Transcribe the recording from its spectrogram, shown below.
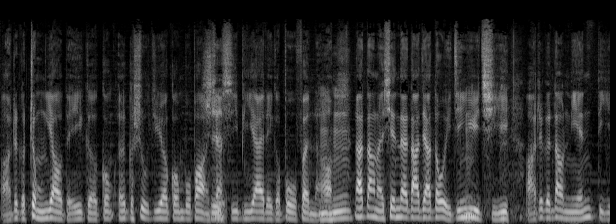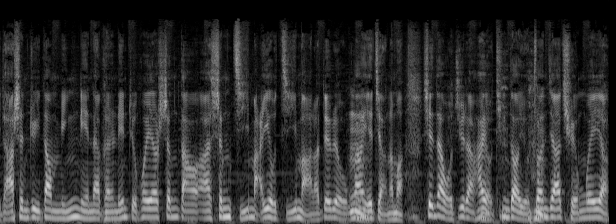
啊这个重要的一个公呃个数据要公布，包含像 CPI 的一个部分，了哦、嗯、那当然现在大家都已经预期、嗯、啊这个到年底啦，甚至于到明年啦，可能联准会要升到啊升几码又几码了，对不对？我刚刚也讲了嘛，嗯、现在我居然还有听到有专家权威啊、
